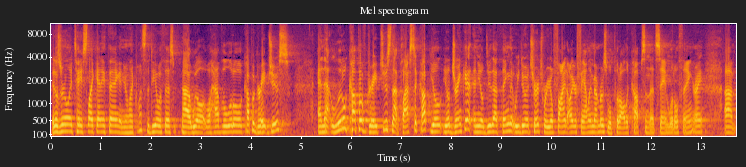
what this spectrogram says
it doesn't really taste like anything, and you're like, what's the deal with this? Uh, we'll, we'll have the little cup of grape juice. And that little cup of grape juice, that plastic cup, you'll, you'll drink it and you'll do that thing that we do at church where you'll find all your family members will put all the cups in that same little thing, right? Um,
